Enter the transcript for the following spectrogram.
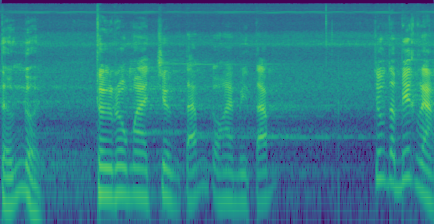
tưởng người. Từ Roma chương 8 câu 28 Chúng ta biết rằng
